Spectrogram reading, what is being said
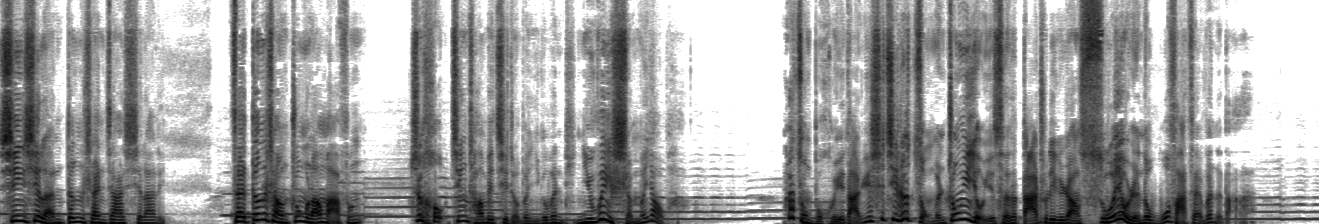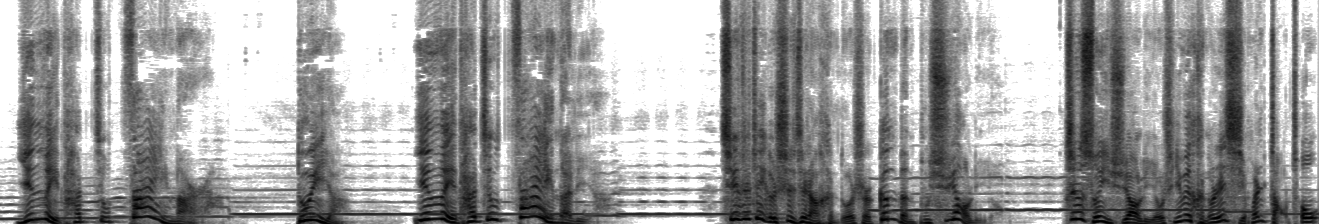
新西兰登山家希拉里，在登上珠穆朗玛峰之后，经常被记者问一个问题：“你为什么要爬？”他总不回答。于是记者总问，终于有一次，他答出了一个让所有人都无法再问的答案：“因为他就在那儿啊！”对呀，因为他就在那里啊！其实这个世界上很多事根本不需要理由。之所以需要理由，是因为很多人喜欢找抽，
